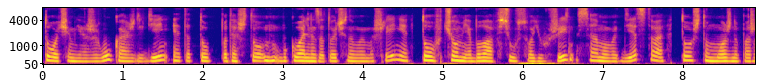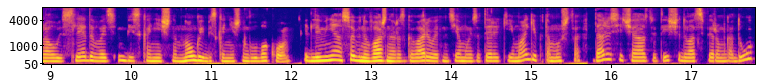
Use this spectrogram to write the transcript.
то, чем я живу каждый день, это то, подо что буквально заточено мое мышление, то, в чем я была всю свою жизнь с самого детства, то, что можно, пожалуй, исследовать бесконечно много и бесконечно глубоко. И для меня особенно важно разговаривать на тему эзотерики и магии, потому что даже сейчас, в 2021 году,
